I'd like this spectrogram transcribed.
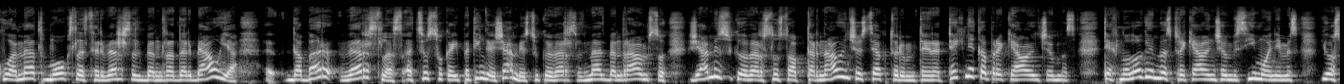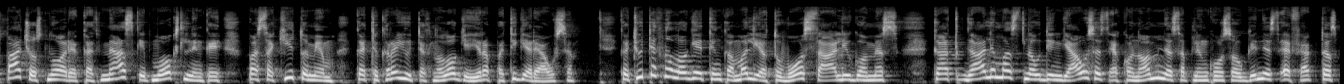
kuomet mokslas ir verslas bendradarbiauja. E, dabar verslas atsisuka, ypatingai žemės ūkio verslas. Mes bendravom su žemės ūkio verslu, su aptarnaujančiu sektoriumi, tai yra technika prekiaujančiamis, technologijomis prekiaujančiamis įmonėmis. Jos pačios nori, kad mes kaip mokslininkai pasakytumėm, kad tikrai jų technologija yra pati geriausia kad jų technologija tinkama Lietuvos sąlygomis, kad galimas naudingiausias ekonominės aplinkos auginis efektas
